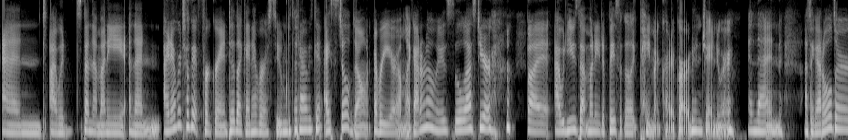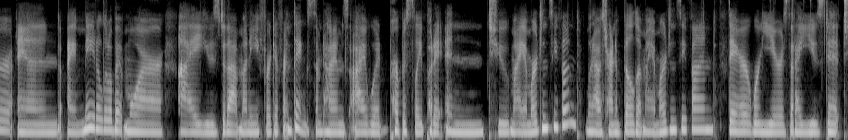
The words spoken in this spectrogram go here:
And I would spend that money. And then I never took it for granted. Like I never assumed that I would get, I still don't every year. I'm like, I don't know, maybe it's the last year. but I would use that money to basically like pay my credit card in January. And then as I got older and I made a little bit more, I used that money for different things. Sometimes I would purposely put it into my emergency fund when I was trying to build up my emergency fund. There were years that I used it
